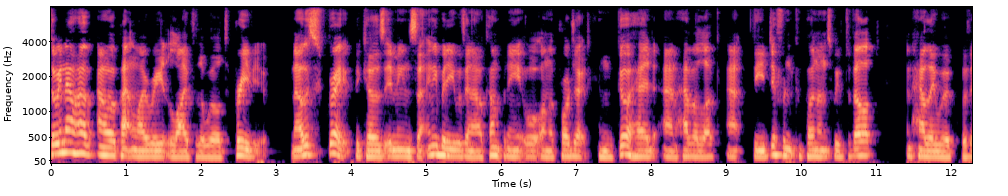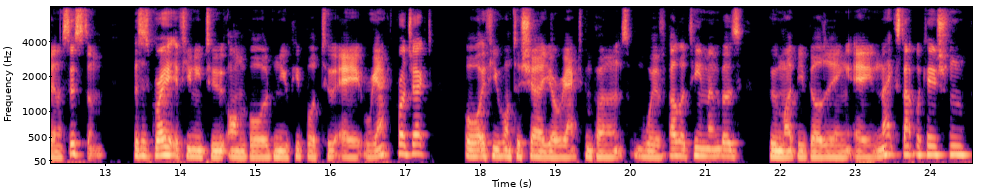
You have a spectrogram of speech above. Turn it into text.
So we now have our pattern library live for the world to preview. Now this is great because it means that anybody within our company or on the project can go ahead and have a look at the different components we've developed and how they work within a system. This is great if you need to onboard new people to a React project or if you want to share your React components with other team members who might be building a Next application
